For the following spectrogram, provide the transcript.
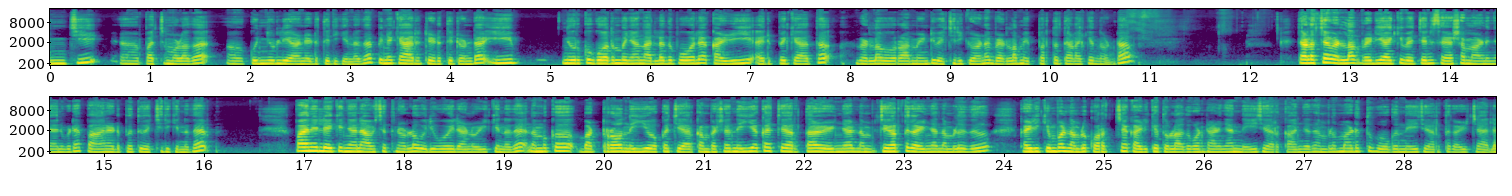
ഇഞ്ചി പച്ചമുളക് കുഞ്ഞുള്ളിയാണ് എടുത്തിരിക്കുന്നത്. പിന്നെ ക്യാരറ്റ് എടുത്തിട്ടുണ്ട്. ഈ നുറുക്ക് ഗോതമ്പ് ഞാൻ നല്ലതുപോലെ കഴുകി അരിപ്പയ്ക്കകത്ത് വെള്ളം ഊറാൻ വേണ്ടി വെച്ചിരിക്കുകയാണ് വെള്ളം ഇപ്പുറത്ത് തിളയ്ക്കുന്നുണ്ട്. തിളച്ച വെള്ളം റെഡിയാക്കി വെച്ചതിന് ശേഷമാണ് ഞാനിവിടെ പാനെടുപ്പത്ത് വെച്ചിരിക്കുന്നത്. പാനിലേക്ക് ഞാൻ ആവശ്യത്തിനുള്ള ഒലിവ് ഓയിലാണ് ഒഴിക്കുന്നത്. നമുക്ക് ബട്ടറോ നെയ്യോ ഒക്കെ ചേർക്കാം. പക്ഷേ നെയ്യൊക്കെ ചേർത്താ കഴിഞ്ഞാൽ നമ്മൾ ചേർത്ത് കഴിഞ്ഞാൽ നമ്മളിത് കഴിക്കുമ്പോൾ നമ്മൾ കുറച്ചേ കഴിക്കത്തുള്ളൂ. അതുകൊണ്ടാണ് ഞാൻ നെയ്യ് ചേർക്കാഞ്ഞത്. നമ്മൾ മടുത്തു പോകും നെയ്യ് ചേർത്ത് കഴിച്ചാൽ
